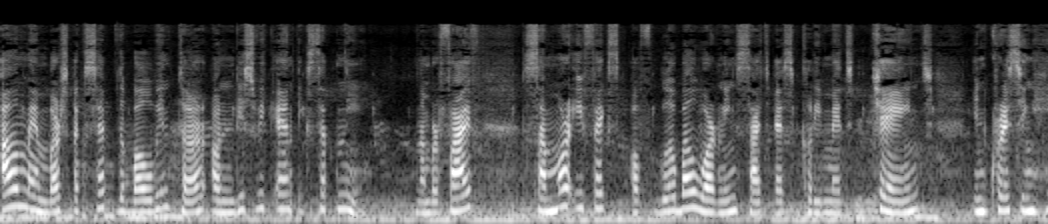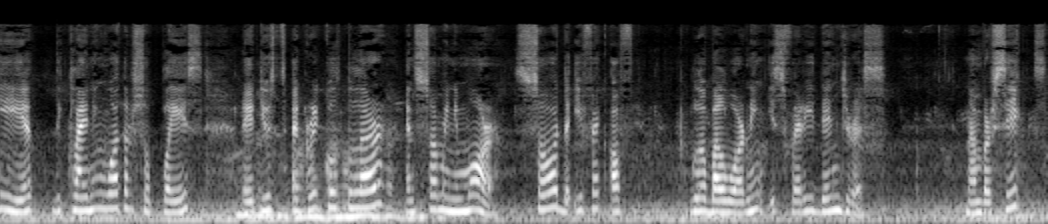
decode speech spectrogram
all members accept the ball winter on this weekend except me. Number five, some more effects of global warming such as climate change, increasing heat, declining water supplies, reduced agriculture, and so many more. So the effect of global warming is very dangerous. Number six,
